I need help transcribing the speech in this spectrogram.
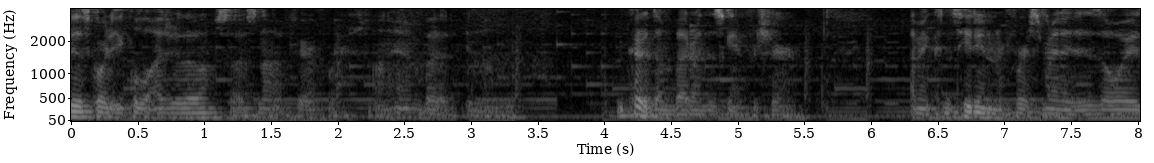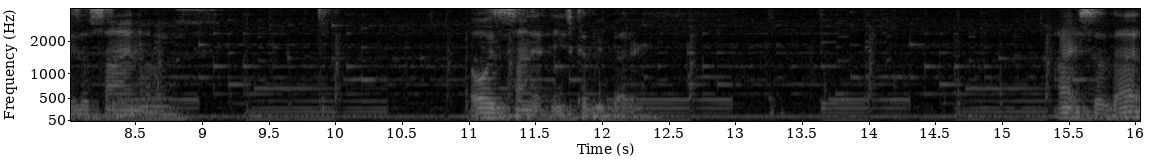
did score equalizer though, so it's not fair for on him. But you know, we could have done better in this game for sure. I mean, conceding in the first minute is always a sign of, always a sign that things could be better. All right, so that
